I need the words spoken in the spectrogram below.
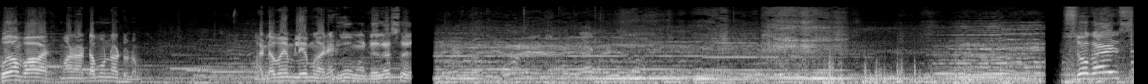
పోదాం బాబాయ్. మన అడ్డం ఉన్నట్టున్నాం. అడ్డం ఏం లేము కానీ. సో గైస్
